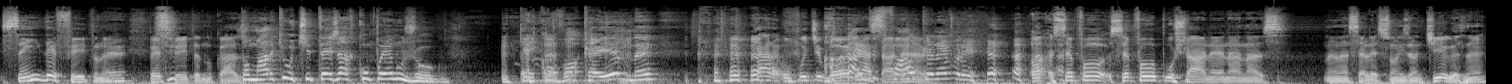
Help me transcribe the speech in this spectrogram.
sem defeito, né? É. Perfeita, Se- no caso. Tomara que o Tite esteja acompanhando o jogo. Que aí convoca ele, né? Cara, o futebol é engraçado, desfalca, né? né, Se for, se for puxar, né, na- nas, na- nas seleções antigas, né?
